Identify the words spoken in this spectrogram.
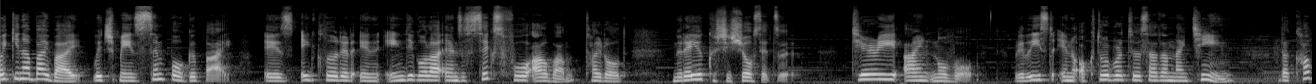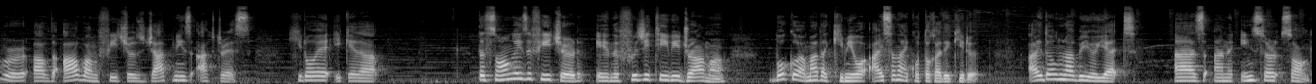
Koikina Bye Bye, which means simple goodbye, is included in Indigo La End's sixth full album titled Nureyukushi Shousetsu, Teary Eye Novel, released in October 2019. The cover of the album features Japanese actress Hiroe Ikeda. The song is featured in the Fuji TV drama 僕はまだ君を愛さないことができる I Don't Love You Yet as an insert song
